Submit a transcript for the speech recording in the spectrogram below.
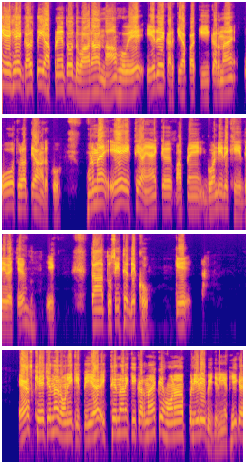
ਇਹ ਗਲਤੀ ਆਪਣੇ ਤੋਂ ਦੁਬਾਰਾ ਨਾ ਹੋਵੇ, ਇਹਦੇ ਕਰਕੇ ਆਪਾਂ ਕੀ ਕਰਨਾ ਹੈ, ਉਹ ਥੋੜਾ ਧਿਆਨ ਰੱਖੋ। ਹੁਣ ਮੈਂ ਇਹ ਇੱਥੇ ਆਇਆ ਇੱਕ ਆਪਣੇ ਗੁਆਂਢੀ ਦੇ ਖੇਤ ਦੇ ਵਿੱਚ ਇੱਕ, ਤਾਂ ਤੁਸੀਂ ਇੱਥੇ ਦੇਖੋ ਕਿ ਇਸ ਖੇਤ 'ਚ ਇਹਨਾਂ ਰੌਣੀ ਕੀਤੀ ਹੈ। ਇੱਥੇ ਇਹਨਾਂ ਨੇ ਕੀ ਕਰਨਾ ਹੈ ਕਿ ਹੁਣ ਪਨੀਰੀ ਬੀਜਣੀ ਹੈ, ਠੀਕ ਹੈ।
